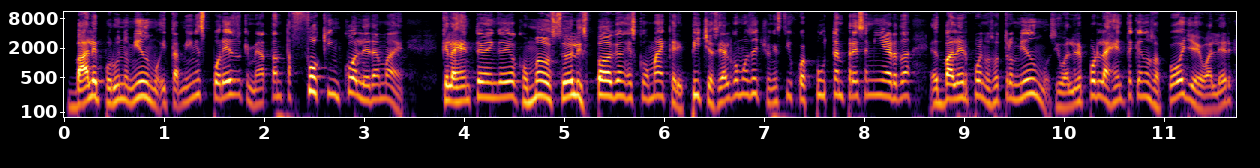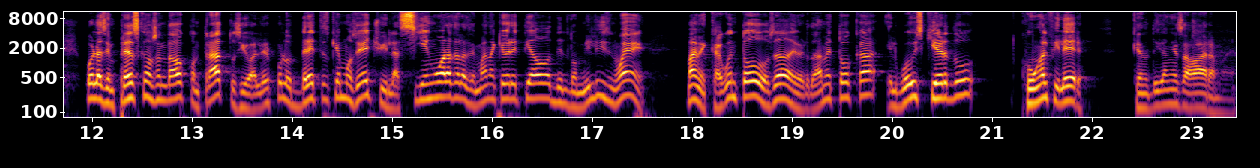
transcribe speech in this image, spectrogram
vale por uno mismo, y también es por eso que me da tanta fucking cólera, mae, que la gente venga y diga, como, "Ma, ustedes les pagan, es como, mae, caripicha, si algo hemos hecho en este hijo de puta empresa de mierda, es valer por nosotros mismos, y valer por la gente que nos apoya, y valer por las empresas que nos han dado contratos, y valer por los bretes que hemos hecho, y las 100 horas a la semana que he breteado desde el 2019. Mae, me cago en todo, o sea, de verdad me toca el huevo izquierdo con un alfiler, que nos digan esa vara, mae.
